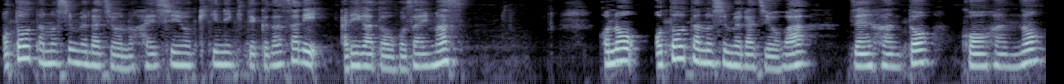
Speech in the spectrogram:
音を楽しむラジオの配信を聞きに来てくださり、ありがとうございます。この音を楽しむラジオは、前半と後半の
